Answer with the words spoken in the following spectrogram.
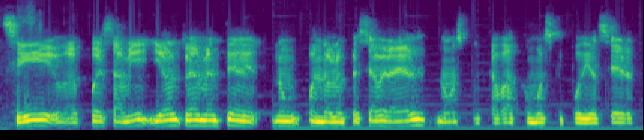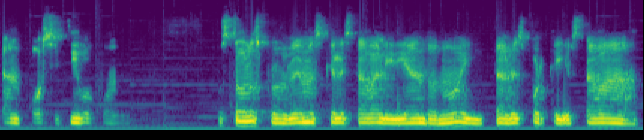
Sí, pues a mí, yo realmente no, cuando lo empecé a ver a él, no explicaba cómo es que podía ser tan positivo con pues, todos los problemas que él estaba lidiando, ¿no? Y tal vez porque yo estaba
